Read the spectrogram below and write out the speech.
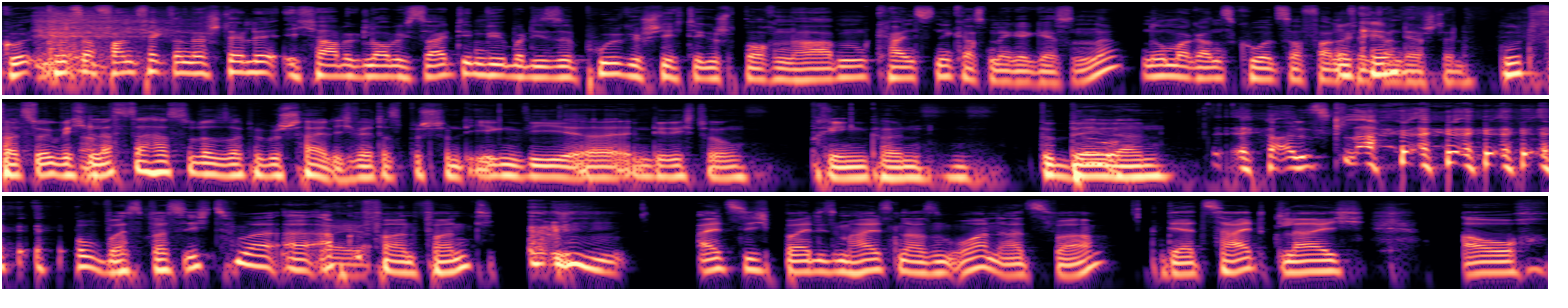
Kur- Kurzer Funfact an der Stelle. Ich habe, glaube ich, seitdem wir über diese Poolgeschichte gesprochen haben, kein Snickers mehr gegessen. Ne? Nur mal ganz kurzer Funfact Okay. an der Stelle. Gut, falls du irgendwelche Laster hast oder so, sag mir Bescheid. Ich werde das bestimmt irgendwie äh, in die Richtung bringen können. Bebildern. Alles klar. Oh, was, was ich zumal äh, abgefahren fand, als ich bei diesem Hals-Nasen-Ohrenarzt war, der zeitgleich auch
